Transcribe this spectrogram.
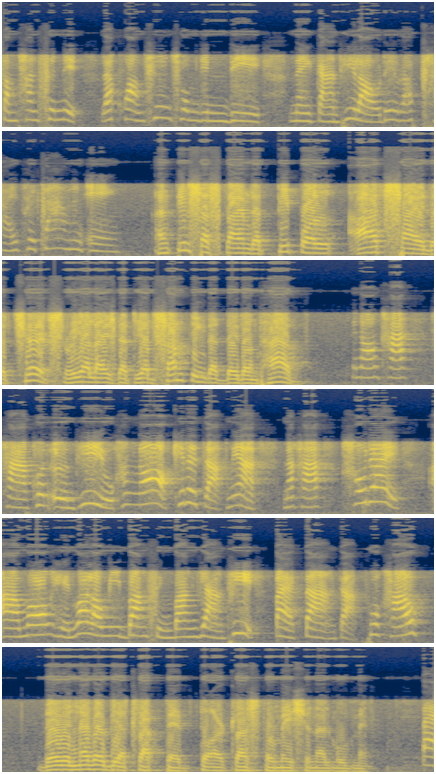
สัมพันธ์สนิทและความชื่นชมยินดีในการที่เราได้รับใช้พระเจ้านั่นเอง Until such time that people outside the church realize that we have something that they don't have. พี่น้องคะหากคนอื่นที่อยู่ข้างนอกคริดจักรเนี่ยนะคะเขาได้อามองเห็นว่าเรามีบางสิ่งบางอย่างที่แตกต่างจากพวกเขา They will never be attracted to our transformational movement. แต่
